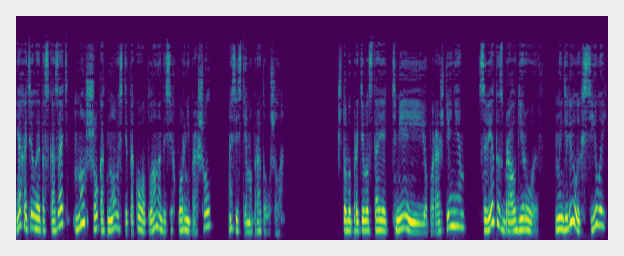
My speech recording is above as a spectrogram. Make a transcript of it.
Я хотела это сказать, но шок от новости такого плана до сих пор не прошел, а система продолжила. Чтобы противостоять тьме и ее порождениям, Свет избрал героев, наделил их силой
